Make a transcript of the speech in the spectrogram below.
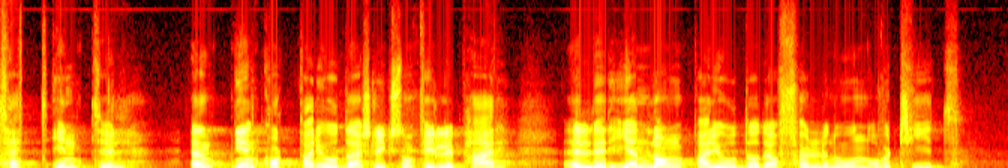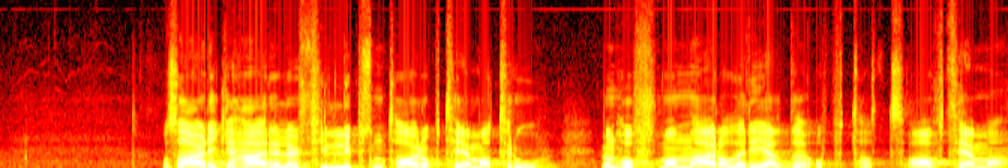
tett inntil, enten i en kort periode, slik som Philip her, eller i en lang periode, og det å følge noen over tid. Og så er det ikke her heller Philip som tar opp temaet tro, men Hoffmannen er allerede opptatt av temaet.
